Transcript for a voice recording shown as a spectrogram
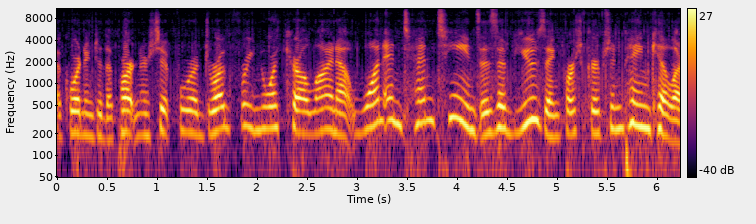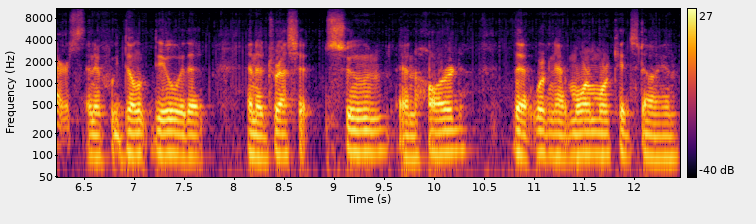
According to the Partnership for a Drug-Free North Carolina, one in 10 teens is abusing prescription painkillers. And if we don't deal with it and address it soon and hard, that we're going to have more and more kids dying,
